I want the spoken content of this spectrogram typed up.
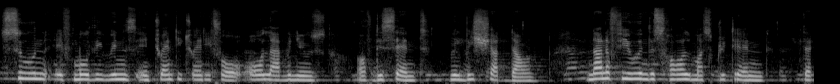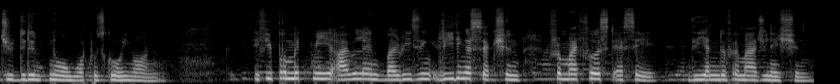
Soon, if Modi wins in 2024, all avenues of dissent will be shut down. None of you in this hall must pretend that you didn't know what was going on. If you permit me, I will end by reading, reading a section from my first essay, The End of Imagination.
